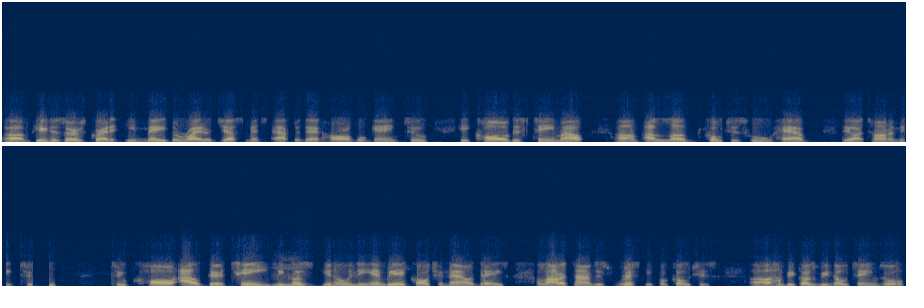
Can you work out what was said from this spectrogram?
Uh, he deserves credit. He made the right adjustments after that horrible game too. He called his team out. Um, I love coaches who have the autonomy to to call out their team mm. because you know in the NBA culture nowadays, a lot of times it's risky for coaches uh, because we know teams will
